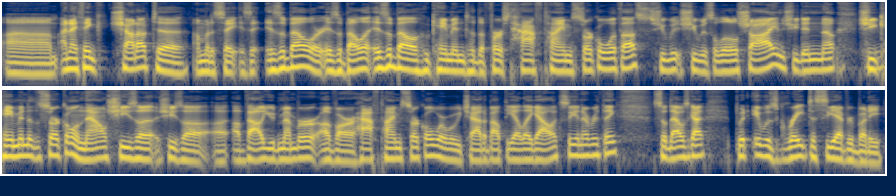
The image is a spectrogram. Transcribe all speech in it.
Um, and I think shout out to I'm going to say is it Isabel or Isabella Isabel who came into the first halftime circle with us. She was she was a little shy and she didn't know she came into the circle, and now she's a she's a, a, a valued member of our halftime circle where we chat about the LA Galaxy and everything. So that was good, but it was great to see everybody.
